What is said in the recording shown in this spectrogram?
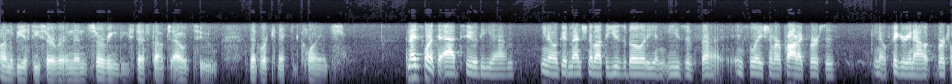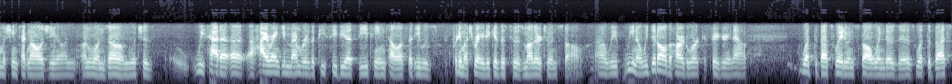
on the BSD server and then serving these desktops out to network connected clients. And I just wanted to add to the um, you know a good mention about the usability and ease of uh, installation of our product versus you know figuring out virtual machine technology on on one's own, which is we've had a, a high-ranking member of the PCBSD team tell us that he was pretty much ready to give this to his mother to install. Uh, we you know we did all the hard work of figuring out what the best way to install Windows is, what the best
